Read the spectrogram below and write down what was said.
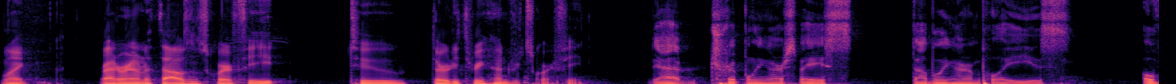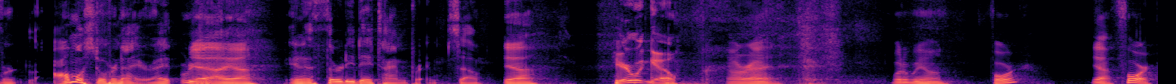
like right around a thousand square feet to thirty three hundred square feet. yeah, tripling our space, doubling our employees over almost overnight, right? Yeah, yeah, In a 30 day time frame. So yeah. Here we go. All right. What are we on? Four? Yeah, four.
